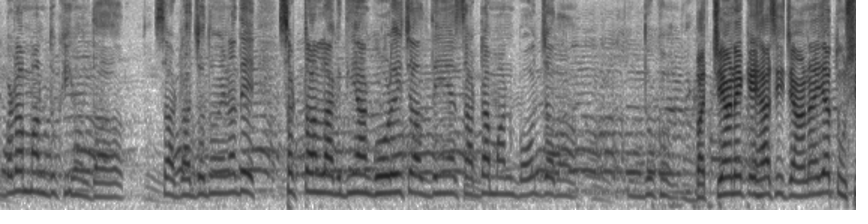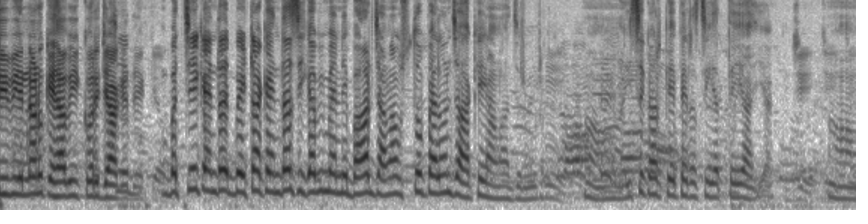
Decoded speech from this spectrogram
ਬੜਾ ਮਨ ਦੁਖੀ ਹੁੰਦਾ ਸਾਡਾ ਜਦੋਂ ਇਹਨਾਂ ਦੇ ਸੱਟਾਂ ਲੱਗਦੀਆਂ ਗੋਲੇ ਚੱਲਦੇ ਆ ਸਾਡਾ ਮਨ ਬਹੁਤ ਜ਼ਿਆਦਾ ਦੁੱਖ ਹੁੰਦਾ। ਬੱਚਿਆਂ ਨੇ ਕਿਹਾ ਸੀ ਜਾਣਾ ਜਾਂ ਤੁਸੀਂ ਵੀ ਇਹਨਾਂ ਨੂੰ ਕਿਹਾ ਵੀ ਇੱਕ ਵਾਰੀ ਜਾ ਕੇ ਦੇਖ ਕੇ ਬੱਚੇ ਕਹਿੰਦਾ ਬੇਟਾ ਕਹਿੰਦਾ ਸੀਗਾ ਵੀ ਮੈਨੇ ਬਾਹਰ ਜਾਣਾ ਉਸ ਤੋਂ ਪਹਿਲਾਂ ਜਾ ਕੇ ਆਣਾ ਜ਼ਰੂਰ। ਹਾਂ ਇਸ ਕਰਕੇ ਫਿਰ ਅਸੀਂ ਇੱਥੇ ਆਏ ਆ। ਜੀ ਹਾਂ।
